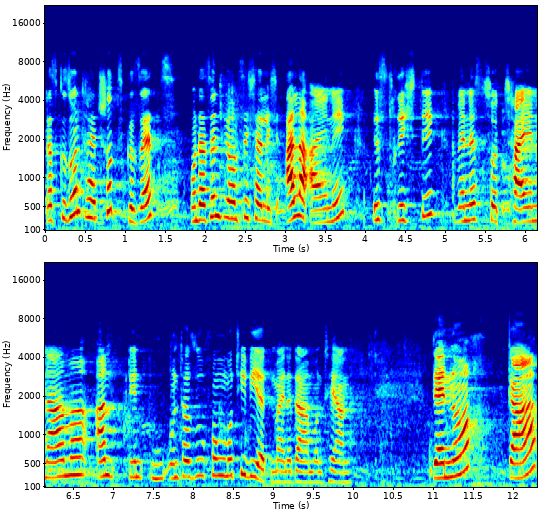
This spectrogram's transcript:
Das Gesundheitsschutzgesetz, und da sind wir uns sicherlich alle einig, ist richtig, wenn es zur Teilnahme an den U-Untersuchungen motiviert. Meine Damen und Herren. Dennoch gab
